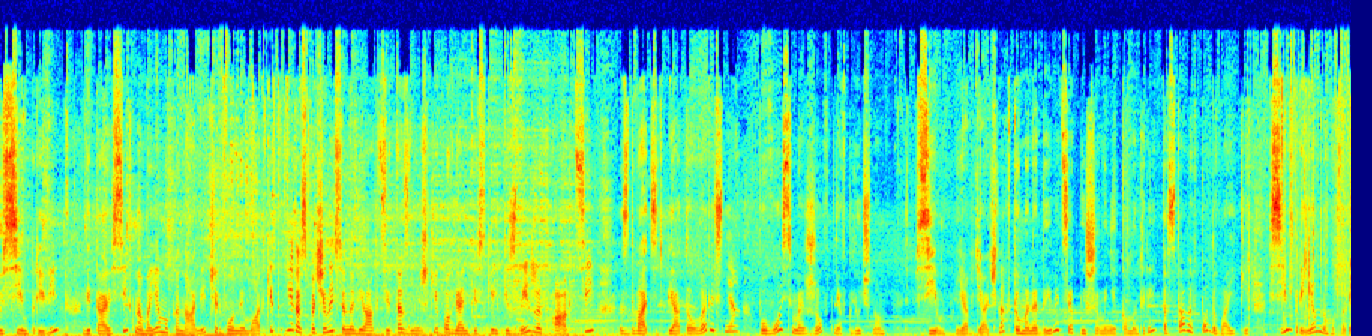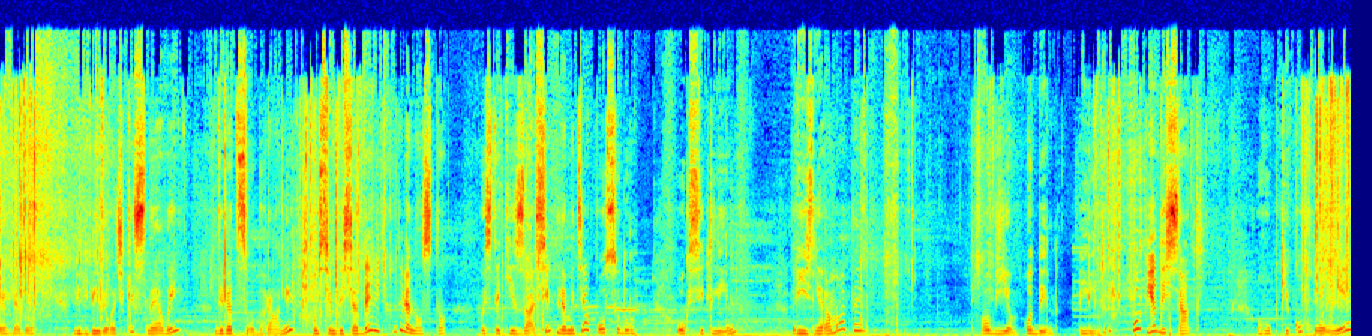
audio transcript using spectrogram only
Усім привіт! Вітаю всіх на моєму каналі Червоний Маркет. І розпочалися нові акції та знижки. Погляньте, скільки знижок акцій з 25 вересня по 8 жовтня включно. Всім я вдячна, хто мене дивиться, пише мені коментарі та ставить вподобайки. Всім приємного перегляду. Відбілювач кисневий 900 грамів по 79,90. Ось такий засіб для миття посуду. Оксіклін. Різні аромати. Об'єм 1 літр по 50. Губки кухонні.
